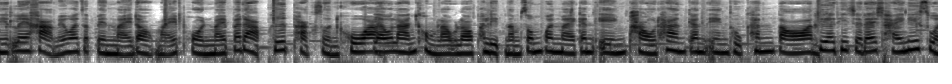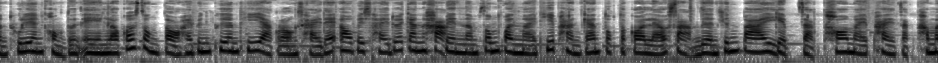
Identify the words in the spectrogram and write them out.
นิดเลยค่ะ ไม่ว่าจะเป็นไม้ดอกไม้ผลไม้ประดับพืชผักสวนครัว แล้วร้านของเราเราผลิตน้ำส้มกวนไม้กันเอง เผาถ่านกันเองทุกขั้นตอน เพื่อที่จะได้ใช้ในสวนทุเรียนของตนเอง แล้วก็ส่งต่อให้เพื่อนๆที่อยากลองใช้ได้เอาไปใช้ด้วยกันค่ะ เป็นน้ำส้มกวนไม้ที่ผ่านการตกตะกอนแล้ว 3 เดือนขึ้นไป เก็บจากท่อไม้ไผ่จากธรรม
